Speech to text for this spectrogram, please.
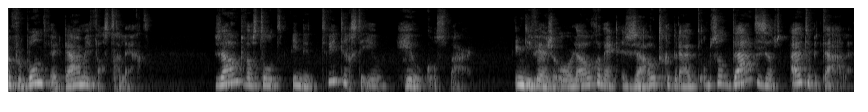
Een verbond werd daarmee vastgelegd. Zout was tot in de 20ste eeuw heel kostbaar. In diverse oorlogen werd zout gebruikt om soldaten zelfs uit te betalen.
